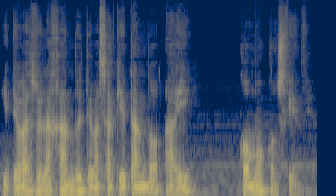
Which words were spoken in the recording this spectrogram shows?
y te vas relajando y te vas aquietando ahí como conciencia.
